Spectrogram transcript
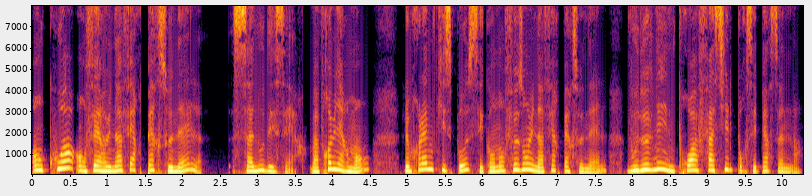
En quoi en faire une affaire personnelle, ça nous dessert? Bah, Premièrement, le problème qui se pose, c'est qu'en en faisant une affaire personnelle, vous devenez une proie facile pour ces personnes-là.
